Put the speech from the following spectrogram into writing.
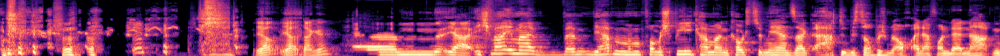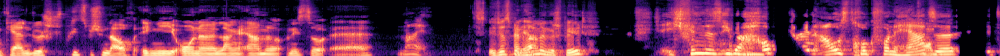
ja, ja, danke. Ähm, ja, ich war immer, wir haben vom Spiel kam ein Coach zu mir her und sagt, ach, du bist doch bestimmt auch einer von den harten Kerlen, du spielst bestimmt auch irgendwie ohne lange Ärmel. Und ich so, äh, nein. Du hast mit Ärmeln gespielt? Ich finde es überhaupt kein Ausdruck von Härte mit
